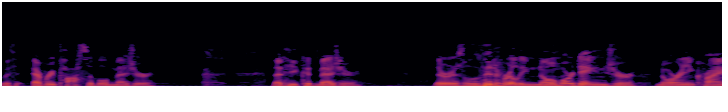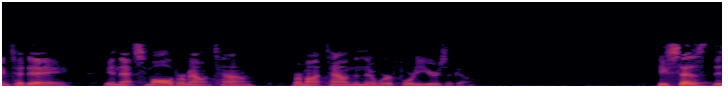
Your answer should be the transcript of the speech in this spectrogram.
with every possible measure that he could measure, there is literally no more danger nor any crime today in that small Vermont town, Vermont town than there were 40 years ago. He says the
